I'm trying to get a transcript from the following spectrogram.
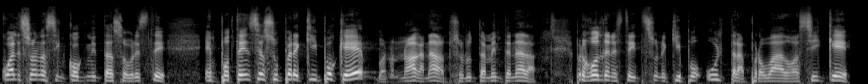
cuáles son las incógnitas sobre este en potencia super equipo que, bueno, no ha ganado absolutamente nada. Pero Golden State es un equipo ultra probado, así que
